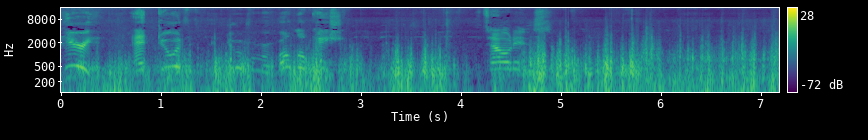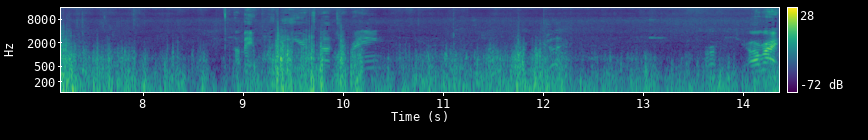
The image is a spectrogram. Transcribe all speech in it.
period, and do it, do it from a remote location. That's how it is. All right.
